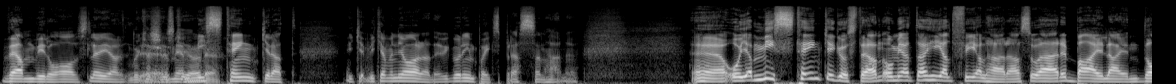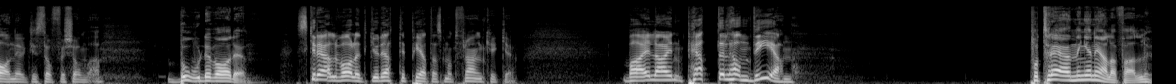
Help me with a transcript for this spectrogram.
vem vi då avslöjar. Då men jag göra det. misstänker att, vi kan, vi kan väl göra det, vi går in på Expressen här nu. Eh, och jag misstänker Gusten, om jag inte har helt fel här, så är det byline Daniel Kristoffersson va? Borde vara det. Skrällvalet Guidetti petas mot Frankrike. Byline Petter Landén. På träningen i alla fall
